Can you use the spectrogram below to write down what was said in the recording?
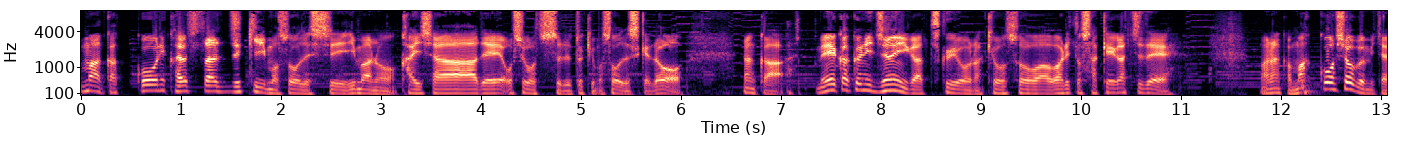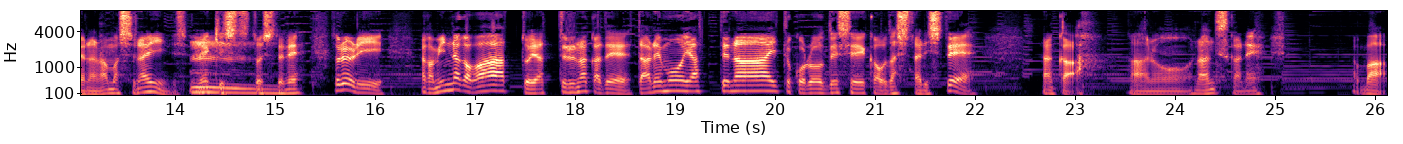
まあ学校に通ってた時期もそうですし、今の会社でお仕事する時もそうですけど、なんか、明確に順位がつくような競争は割と避けがちで、まあなんか真っ向勝負みたいなのあんましないんですよね、うん気質としてね。それより、なんかみんながわーっとやってる中で、誰もやってないところで成果を出したりして、なんか、あの、なんですかね。まあ、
